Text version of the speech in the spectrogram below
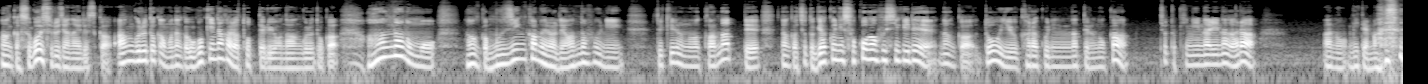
なんかすごいするじゃないですか。アングルとかもなんか動きながら撮ってるようなアングルとか、あんなのもなんか無人カメラであんな風にできるのかなって、なんかちょっと逆にそこが不思議で、なんかどういうからくりになってるのか、ちょっと気になりながら、あの、見てます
